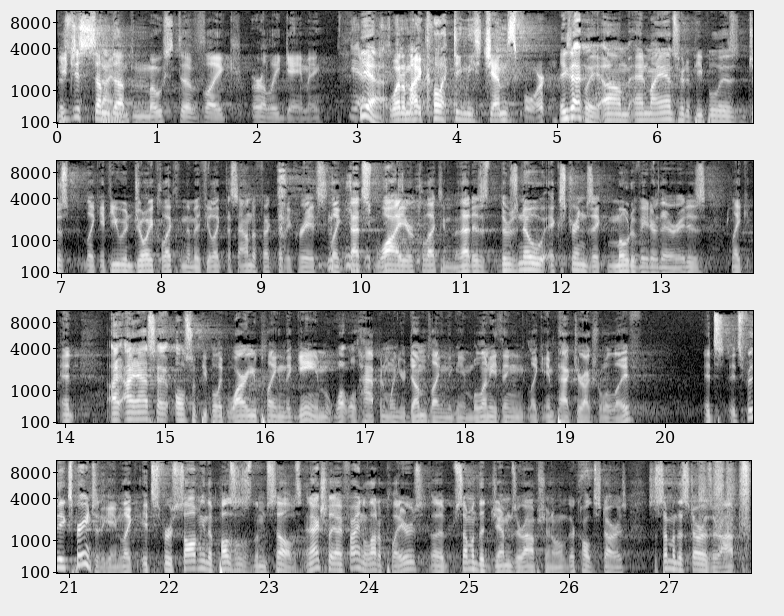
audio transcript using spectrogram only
You just summed diamond. up most of like early gaming. Yeah. What am I collecting these gems for? Exactly. Um, and my answer to people is just like if you enjoy collecting them, if you like the sound effect that it creates, like that's why you're collecting them. That is, there's no extrinsic motivator there. It is like, and I, I ask also people like, why are you playing the game? What will happen when you're done playing the game? Will anything like impact your actual life? It's it's for the experience of the game. Like it's for solving the puzzles themselves. And actually, I find a lot of players. Uh, some of the gems are optional. They're called stars. So some of the stars are op.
